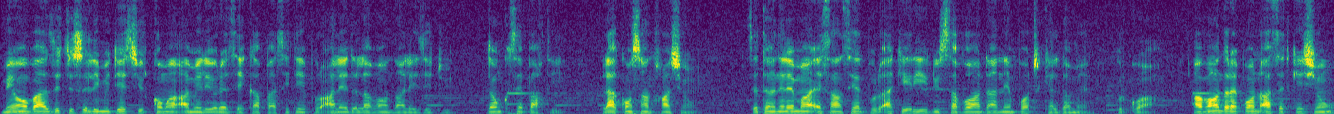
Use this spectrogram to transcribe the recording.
Mais on va juste se limiter sur comment améliorer ses capacités pour aller de l'avant dans les études. Donc c'est parti. La concentration. C'est un élément essentiel pour acquérir du savoir dans n'importe quel domaine. Pourquoi? Avant de répondre à cette question,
